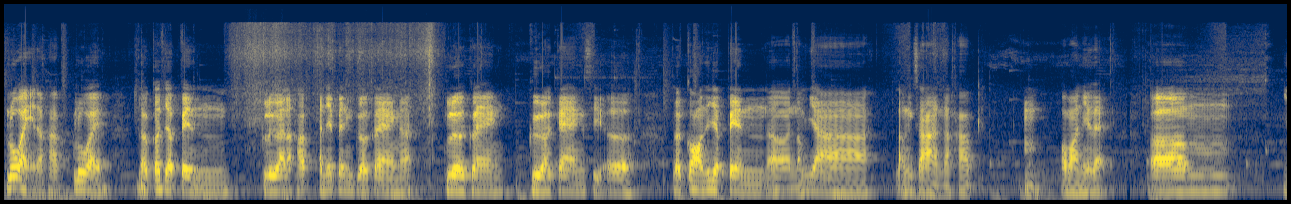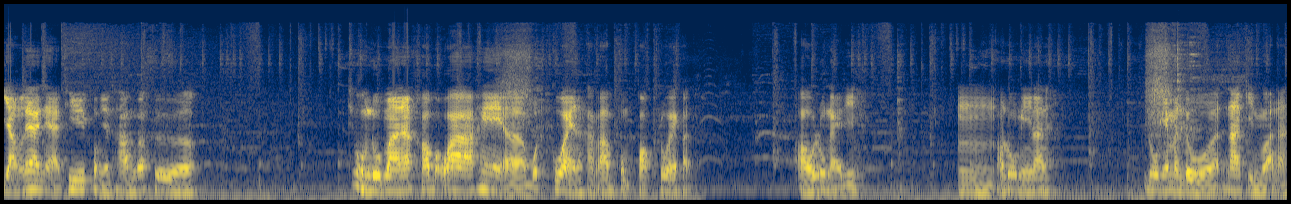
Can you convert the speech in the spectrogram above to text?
กล้วยนะครับ กล้วยแล้วก็จะเป็นเกลือนะครับ อันนี้เป็นเกลือแกงนะ เกลือแกง เกลือแกงสิเออ แล้วก็อันนี่จะเป็นน้ำยาล้างจานนะครับประมาณนี้แหละออย่างแรกเนี่ยที่ผมจะทำก็คือ ที่ผมดูมานะเขาบอกว่าให้เอ่อบดกล้วยนะครับอะผมปอกกล้วยก่อน เอาลูกไหนดี อืม เอาลูกนี้แล้วนะลูกนี้มันดูน่ากินกว่านะ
